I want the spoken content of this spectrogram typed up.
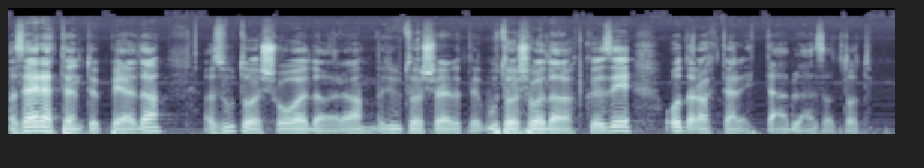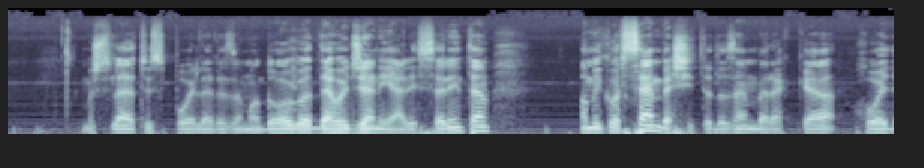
Az elrettentő példa az utolsó oldalra, vagy utolsó, utolsó oldalak közé oda raktál egy táblázatot. Most lehet, hogy spoilerezem a dolgot, de hogy zseniális szerintem, amikor szembesíted az emberekkel, hogy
